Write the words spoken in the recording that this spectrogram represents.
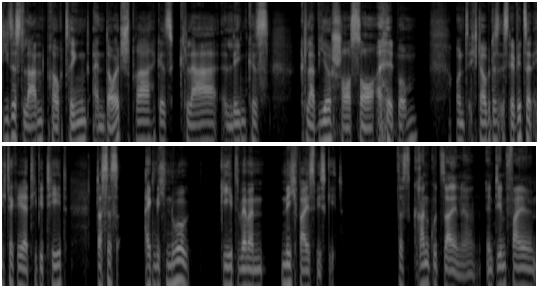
dieses Land braucht dringend ein deutschsprachiges, klar linkes Klavierchanson-Album. Und ich glaube, das ist der Witz an echter Kreativität, dass es eigentlich nur geht, wenn man nicht weiß, wie es geht. Das kann gut sein, ja. In dem Fall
